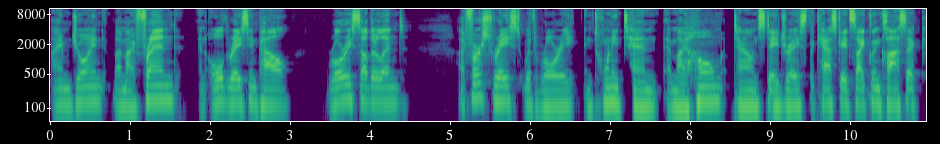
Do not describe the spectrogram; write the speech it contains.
I am joined by my friend and old racing pal, Rory Sutherland. I first raced with Rory in 2010 at my hometown stage race, the Cascade Cycling Classic.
